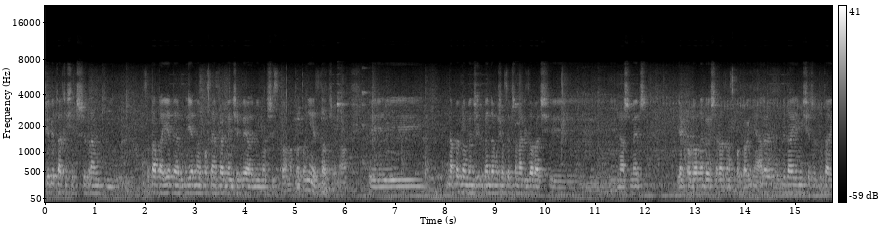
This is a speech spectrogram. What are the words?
siebie traci się trzy bramki, co prawda jeden, jedną po stałym fragmencie gry, ale mimo wszystko, no to to nie jest dobrze. No. Yy, na pewno będzie, będę musiał sobie przeanalizować yy, nasz mecz, jak oglądam go jeszcze raz na spokojnie, ale wydaje mi się, że tutaj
